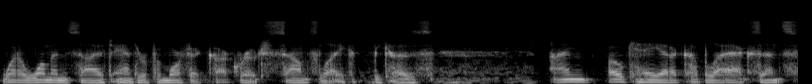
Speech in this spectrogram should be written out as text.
what a woman sized anthropomorphic cockroach sounds like because I'm okay at a couple of accents,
